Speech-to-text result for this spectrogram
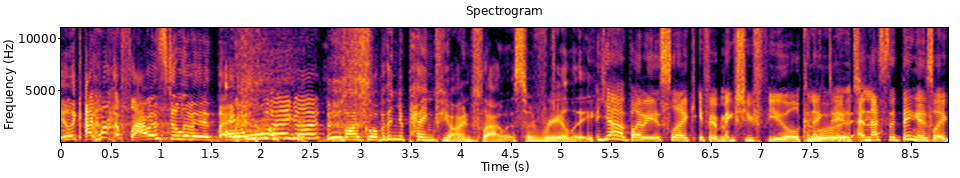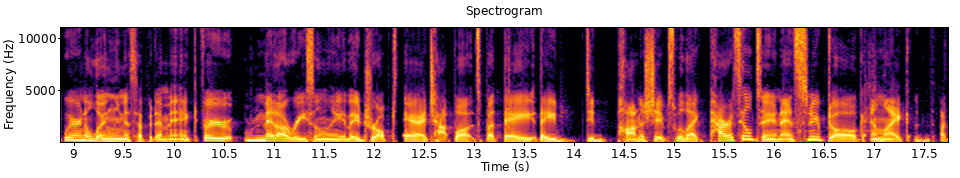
you're like, I want the flowers delivered. Like, oh my god. My God, but then you're paying for your own flowers. So really, Yeah, but it's like if it makes you feel connected. Good. And that's the thing is like we're in a loneliness epidemic. For Meta recently, they dropped AI chatbots, but they they did partnerships with like Paris Hilton and Snoop Dogg and like uh,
